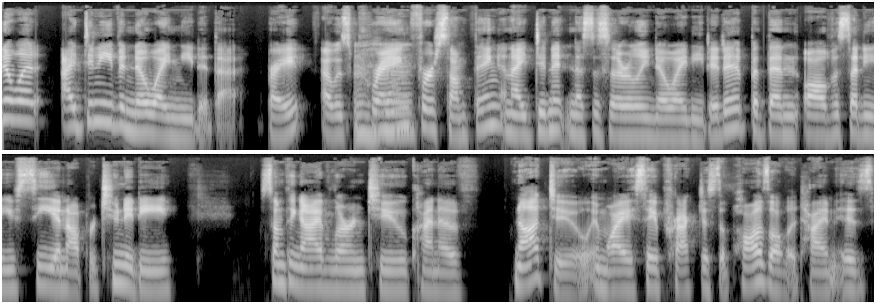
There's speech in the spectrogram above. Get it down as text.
know what? I didn't even know I needed that, right? I was praying mm-hmm. for something and I didn't necessarily know I needed it. But then all of a sudden you see an opportunity, something I've learned to kind of not do. And why I say practice the pause all the time is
